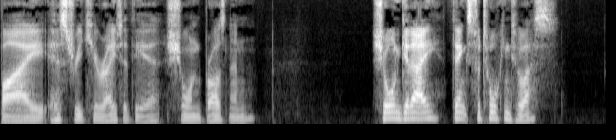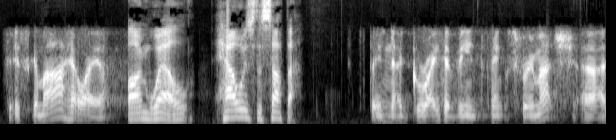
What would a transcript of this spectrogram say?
by history curator there, Sean Brosnahan. Sean, g'day. Thanks for talking to us. Eskamar, how are you? I'm well. How was the supper? It's been a great event, thanks very much. Uh,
